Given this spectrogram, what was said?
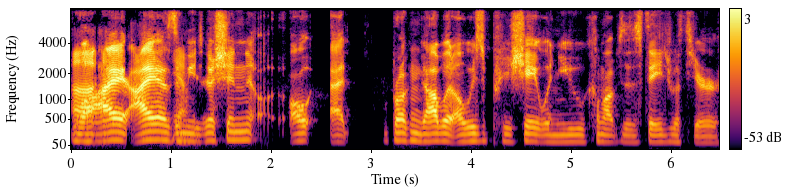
Well, Uh, I, I as yeah. a musician, all, at Broken Goblet, always appreciate when you come up to the stage with your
